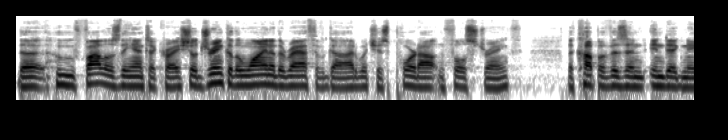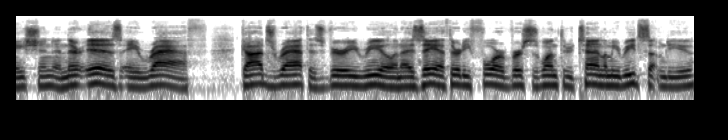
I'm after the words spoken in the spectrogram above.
the, who follows the Antichrist, shall drink of the wine of the wrath of God, which is poured out in full strength, the cup of his indignation. And there is a wrath. God's wrath is very real. In Isaiah 34, verses 1 through 10, let me read something to you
